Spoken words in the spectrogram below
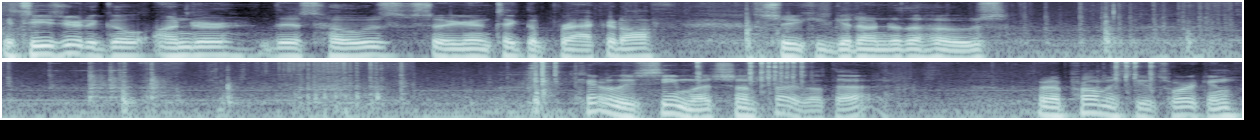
It's easier to go under this hose, so you're gonna take the bracket off so you can get under the hose. Can't really see much, so I'm sorry about that. But I promise you it's working.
